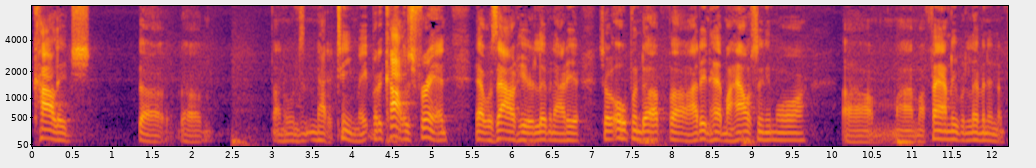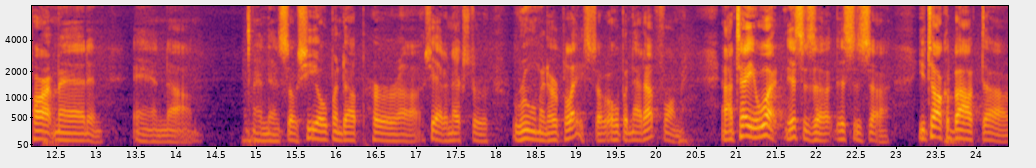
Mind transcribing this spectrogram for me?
college uh, um, I know not a teammate, but a college friend that was out here living out here. So it opened up. Uh, I didn't have my house anymore. Um, my my family was living in an apartment, and and um, and then so she opened up her. Uh, she had an extra room in her place, so opened that up for me. And I tell you what, this is a this is a, you talk about uh,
